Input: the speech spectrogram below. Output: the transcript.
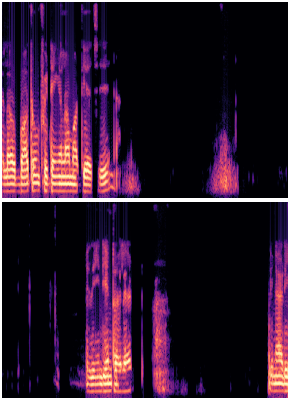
எல்லா பாத்ரூம் ஃபிட்டிங் எல்லாம் மாற்றியாச்சு இது இந்தியன் டாய்லெட் பின்னாடி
